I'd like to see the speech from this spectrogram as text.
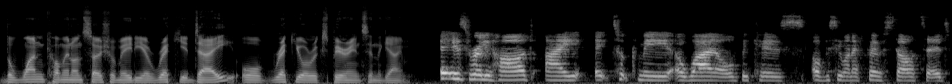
the one comment on social media wreck your day or wreck your experience in the game? It is really hard. I it took me a while because obviously when I first started,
